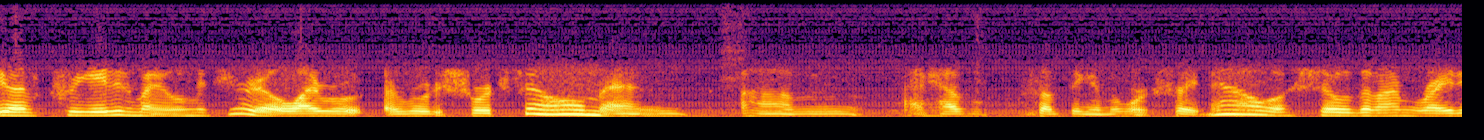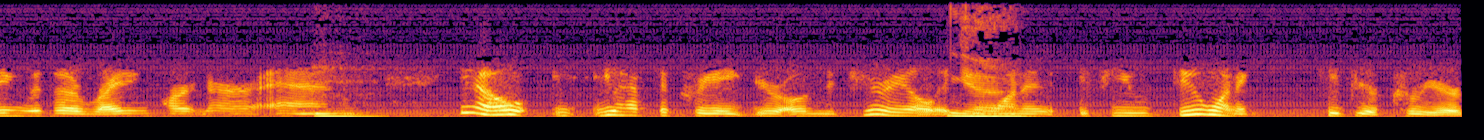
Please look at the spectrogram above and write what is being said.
you know, I've created my own material. I wrote I wrote a short film, and um, I have something in the works right now, a show that I'm writing with a writing partner, and you know you have to create your own material if Yeah. you want to if you do want to keep your career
